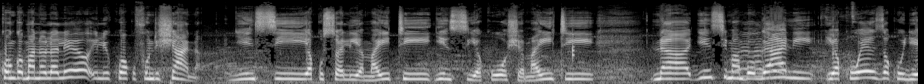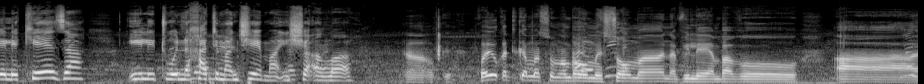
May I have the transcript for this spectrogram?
kongamano la leo ilikuwa kufundishana jinsi ya kuswalia maiti, jinsi ya kuosha maiti na jinsi mambo gani ya kuweza kujielekeza ili tuwe na hatima njema insha Allah. Ah, okay. Kwa hiyo katika masomo ambayo umesoma na vile ambavyo uh,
